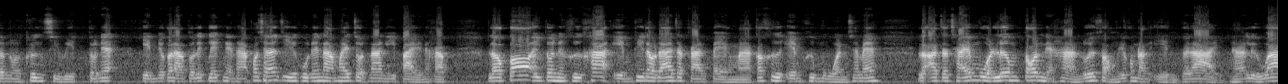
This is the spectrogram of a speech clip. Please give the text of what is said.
จำนวนครึ่งชีวิตตัวเนี้ย n ยกกำลังตัวเล็กๆเนี่ยนะฮะเพราะฉะนั้นจริงๆครูแนะนำให้จดหน้านี้ไปนะครับ แล้วก็อีกตัวหนึ่งคือค่า m ที่เราได้จากการแปลงมาก็คือ m คือมวลใช่ไหมเราอาจจะใช้มวลเริ่มต้นเนี่ยหารด้วย2ยกกำลัง n ก็ได้นะฮะหรือว่า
